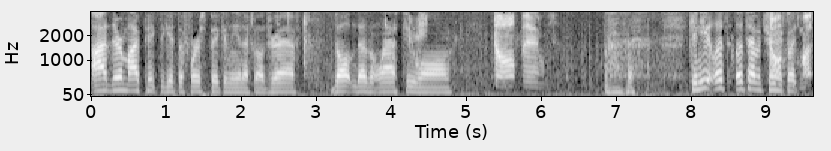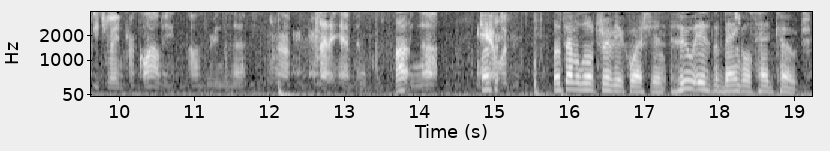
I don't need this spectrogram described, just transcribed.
I they're my pick to get the first pick in the NFL draft. Dalton doesn't last too long. Dolphins. Can you let's let's have a trivia Dolphins question. might be trading for Clowney. I was reading that. Uh, that ain't happening. Uh, No. Yeah, Let's- it would- let's have a little trivia question. Who is the Bengals head coach?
